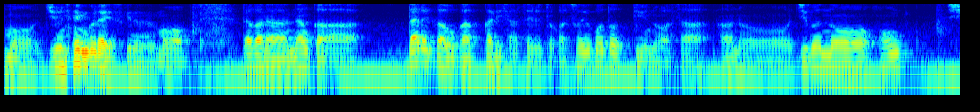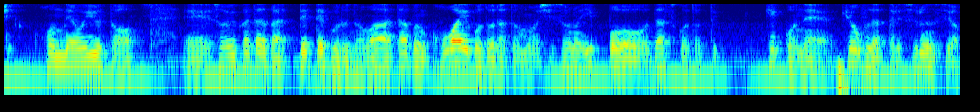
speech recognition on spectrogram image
もう10年ぐらいですけれども、だからなんか、誰かをがっかりさせるとか、そういうことっていうのはさ、あの自分の本本音を言うと、えー、そういう方が出てくるのは、多分怖いことだと思うし、その一歩を出すことって結構ね恐怖だったりするんですよ。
